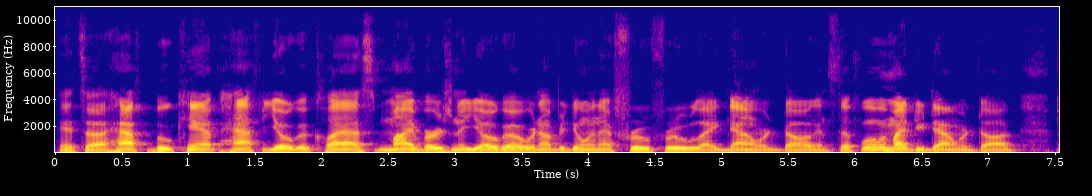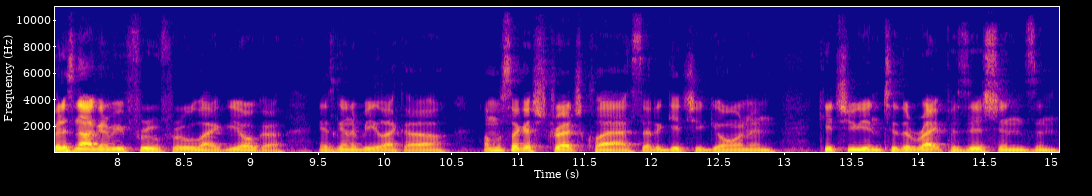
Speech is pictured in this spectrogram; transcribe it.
It's a half boot camp, half yoga class, my version of yoga. We're not be doing that frou frou like downward dog and stuff. Well, we might do downward dog, but it's not going to be frou frou like yoga. It's going to be like a almost like a stretch class that'll get you going and get you into the right positions and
